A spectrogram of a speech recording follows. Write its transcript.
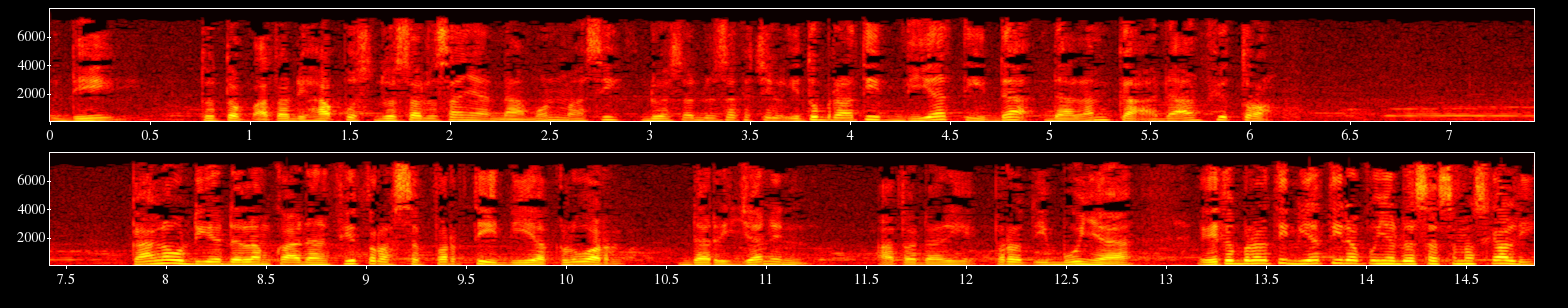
ditutup atau dihapus dosa-dosanya, namun masih dosa-dosa kecil. Itu berarti dia tidak dalam keadaan fitrah. Kalau dia dalam keadaan fitrah seperti dia keluar dari janin atau dari perut ibunya, itu berarti dia tidak punya dosa sama sekali.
